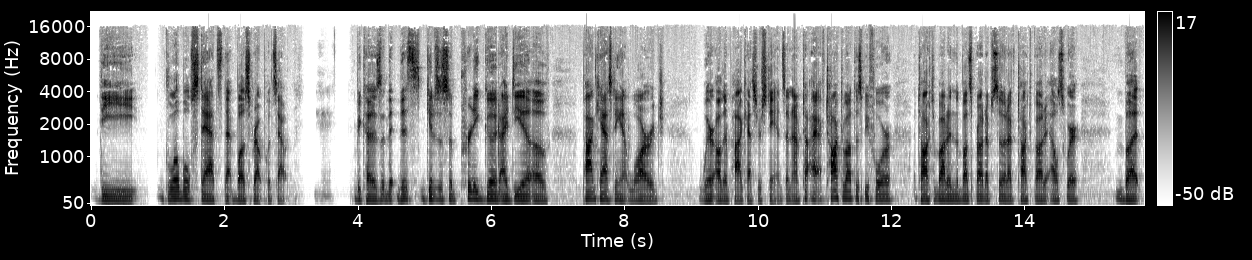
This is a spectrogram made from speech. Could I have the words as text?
the global stats that Buzzsprout puts out. Because th- this gives us a pretty good idea of podcasting at large, where other podcasters stands. And I've, t- I've talked about this before. I talked about it in the Buzzsprout episode. I've talked about it elsewhere, but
